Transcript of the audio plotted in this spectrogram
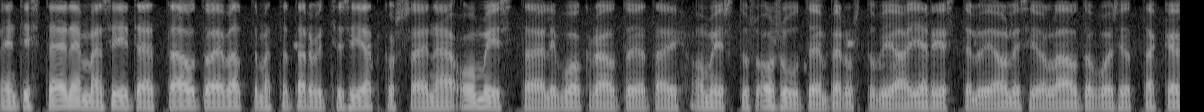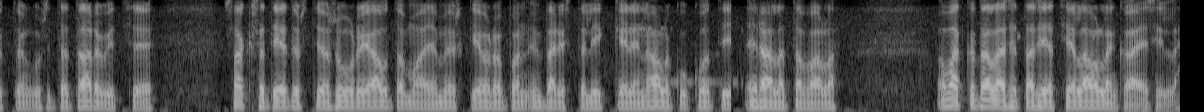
entistä enemmän siitä, että auto ei välttämättä tarvitsisi jatkossa enää omistaa, eli vuokra-autoja tai omistusosuuteen perustuvia järjestelyjä olisi, jolla auto voisi ottaa käyttöön, kun sitä tarvitsee. Saksa tietysti on suuri automaa ja myöskin Euroopan ympäristöliikkeiden alkukoti eräällä tavalla. Ovatko tällaiset asiat siellä ollenkaan esillä?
